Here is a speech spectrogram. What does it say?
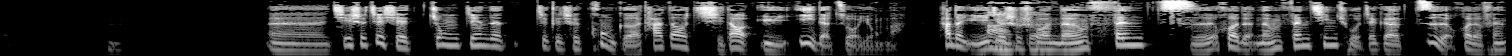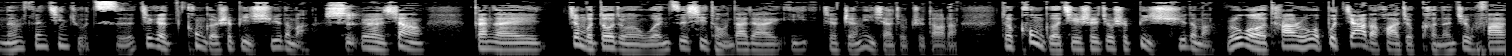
嗯，呃，其实这些中间的这个是空格，它都起到语义的作用嘛。它的语义就是说能分词或者能分清楚这个字，或者分能分清楚词，这个空格是必须的嘛。是这个像刚才这么多种文字系统，大家一就整理一下就知道了。这空格其实就是必须的嘛。如果它如果不加的话，就可能就发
